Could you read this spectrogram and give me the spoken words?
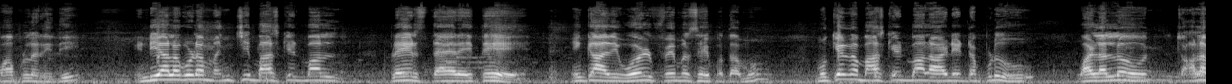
పాపులర్ ఇది. ఇండియాలో కూడా మంచి బాస్కెట్బాల్ ప్లేయర్స్ తయారైతే ఇంకా అది వరల్డ్ ఫేమస్ అయిపోతాము. ముఖ్యంగా బాస్కెట్బాల్ ఆడేటప్పుడు వాళ్ళల్లో చాలా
